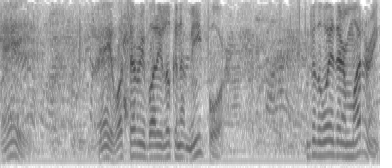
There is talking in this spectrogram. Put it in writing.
Hey. Hey, what's everybody looking at me for? Look at the way they're muttering.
